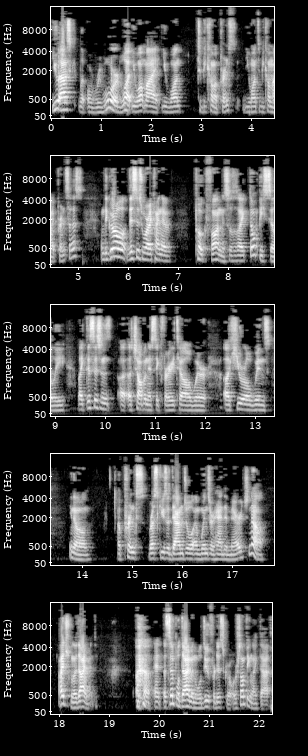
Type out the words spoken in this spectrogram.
You ask a reward, what? You want my, you want to become a prince? You want to become my princess? And the girl, this is where I kind of poke fun. And so it's just like, don't be silly. Like, this isn't a, a chauvinistic fairy tale where a hero wins, you know, a prince rescues a damsel and wins her hand in marriage. No, I just want a diamond. and a simple diamond will do for this girl, or something like that.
